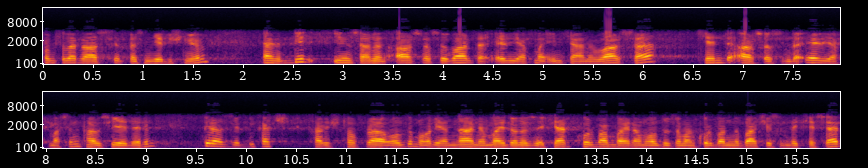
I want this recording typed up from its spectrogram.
komşular rahatsız etmesin diye düşünüyorum. Yani bir insanın arsası var da ev yapma imkanı varsa kendi arsasında ev yapmasını tavsiye ederim. Birazca birkaç karış toprağı oldu mu oraya nane, maydanoz eker, kurban bayramı olduğu zaman kurbanını bahçesinde keser,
